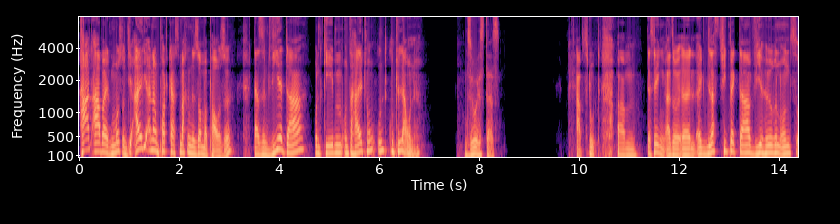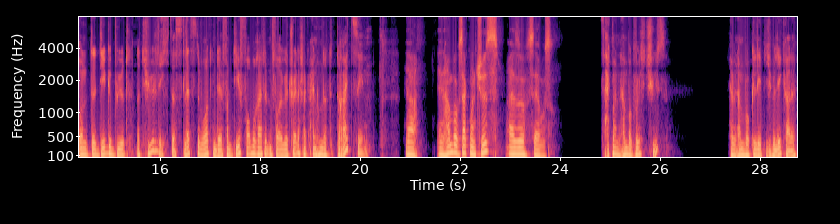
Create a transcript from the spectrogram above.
hart arbeiten muss und die, all die anderen Podcasts machen eine Sommerpause, da sind wir da und geben Unterhaltung und gute Laune. So ist das. Absolut. Ähm, deswegen, also äh, lasst Feedback da, wir hören uns und äh, dir gebührt natürlich das letzte Wort in der von dir vorbereiteten Folge Trailerschnack 113. Ja, in Hamburg sagt man Tschüss, also Servus. Sagt man in Hamburg wirklich Tschüss? Ich habe in Hamburg gelebt, ich überlege gerade.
